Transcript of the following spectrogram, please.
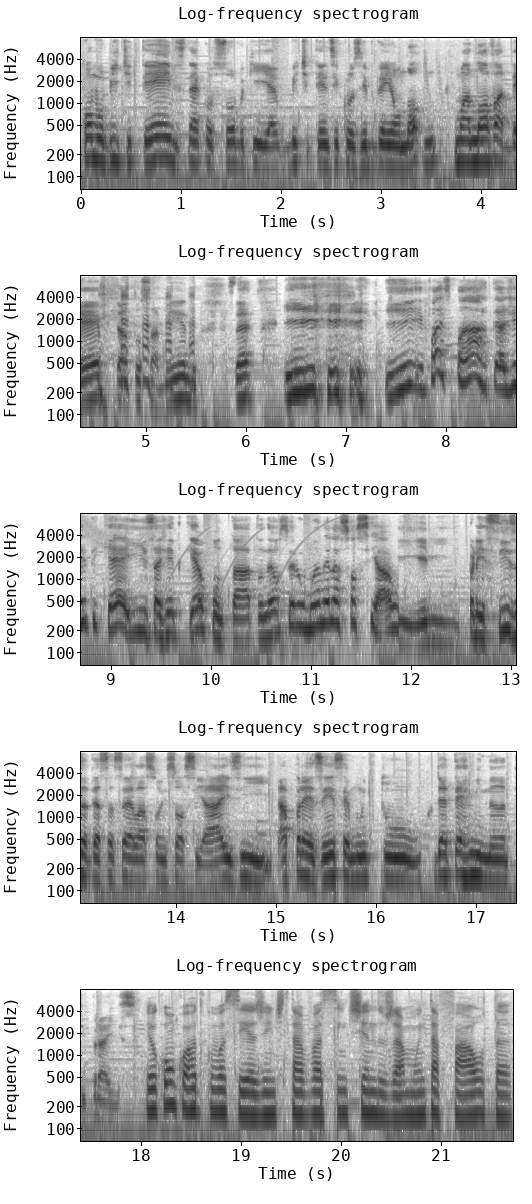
como o beach tênis, né? Que eu soube que o beach tênis, inclusive, ganhou no, uma nova débita, tô sabendo, né? E, e, faz parte, a gente quer isso, a gente quer o contato, né? O ser humano ele é social e ele precisa dessas relações sociais e a presença é muito determinante para isso. Eu concordo com você, a gente estava sentindo já muita falta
